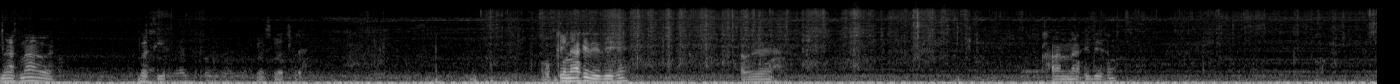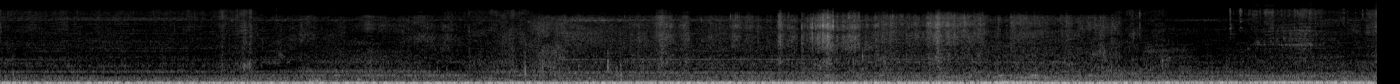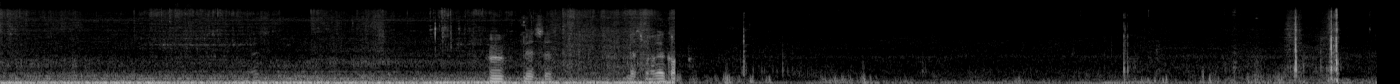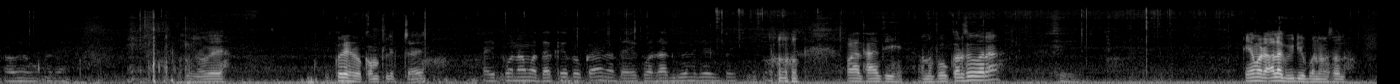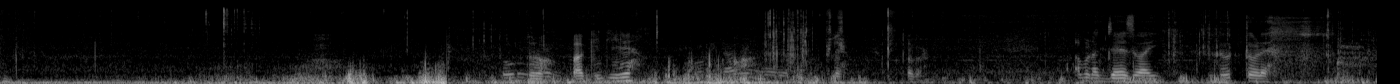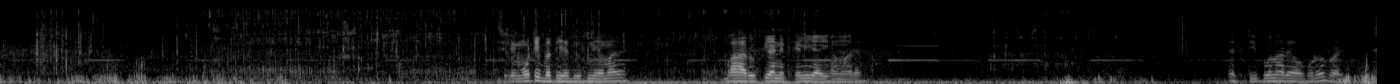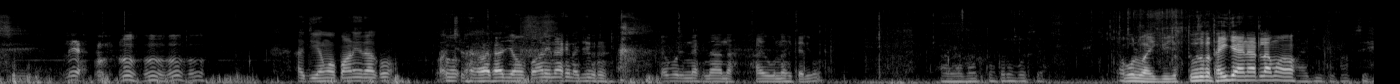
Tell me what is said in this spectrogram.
નાખ ના હવે. બસ લે. બસ બસ લે. ઓકે નાખી દીધી છે. હવે ખાંડ નાખી દઈશું. હમ દસ દસ હવે હવે કરે હવે કરી હવે કમ્પ્લીટ થાય. આઈફોન આમાં ધકે તો કાંઈ ના થાય એકવાર રાખજો ને જયેશભાઈ વાત સાચી. અનુભવ કરશો વરા એ માટે અલગ વીડિયો બનાવો ચાલો બાકી કી આપણા આપણા જયેશભાઈ દૂધ તોડે. ચીલી મોટી બધી છે દૂધની અમારે. બાર રૂપિયાની થેલી આવી અમારે. એક ટીપો ના રહેવો પડો ભાઈ. લે. હજી એમાં પાણી રાખો. પાણી નાખીને હજી ડબોરી નાખી. ના ના એવું નહીં કર્યું. હવે આ તો કરવું પડશે. ઓલું આવી ગયું છે. તું તો થઈ જાય ને આટલામાં. હજી તો કપશે.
